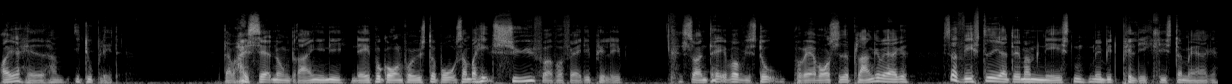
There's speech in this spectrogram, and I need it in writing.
og jeg havde ham i dublet. Der var især nogle drenge inde i nabogården på Østerbro, som var helt syge for at få fat i Pelé. Så en dag, hvor vi stod på hver vores side af plankeværket, så viftede jeg dem om næsen med mit Pelé-klistermærke,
